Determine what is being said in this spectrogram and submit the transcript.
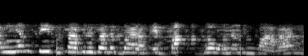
Ang young people, sabi ni Brother Branham, eh backbone ng simbahan.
